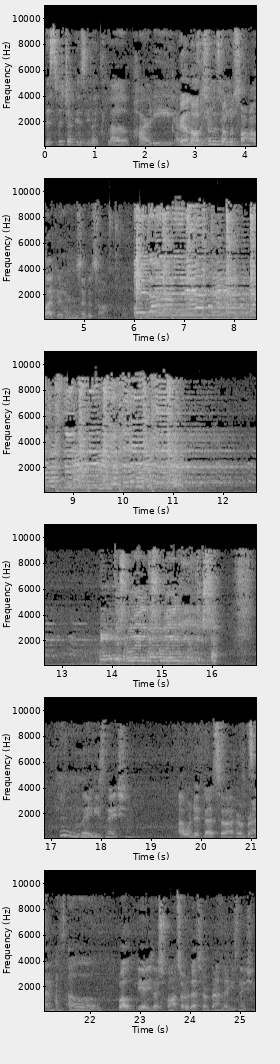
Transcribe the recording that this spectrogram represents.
this switch up gives me like club party. Yeah, no, this is a good song. I like it. Yeah. It's a good song. Nation. I wonder if that's uh, her brand. Oh, Well, yeah, he's a sponsor. Or that's her brand, Ladies Nation.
